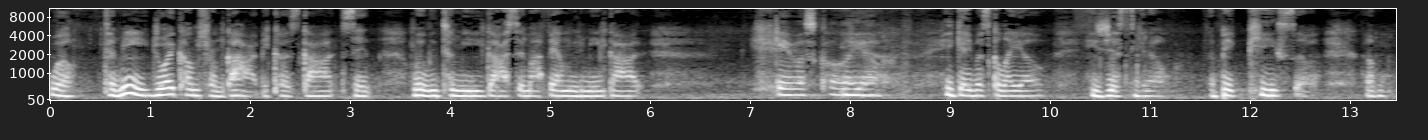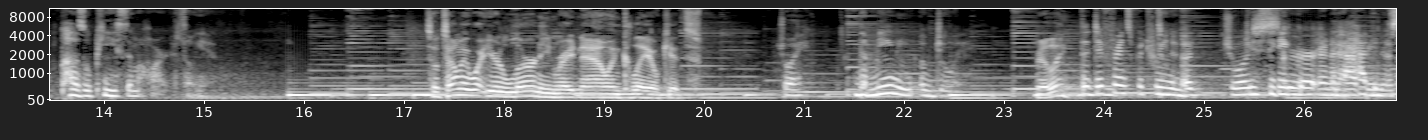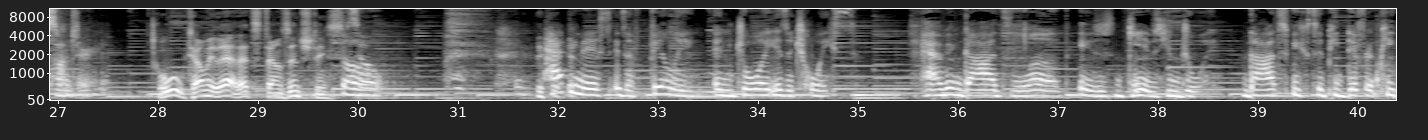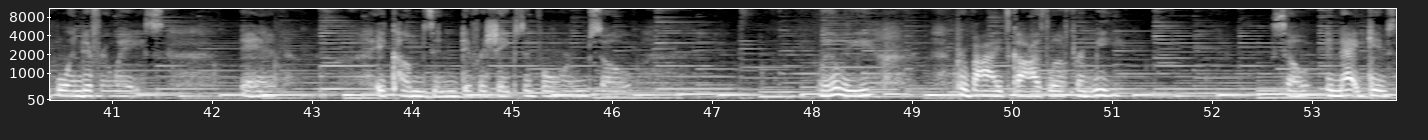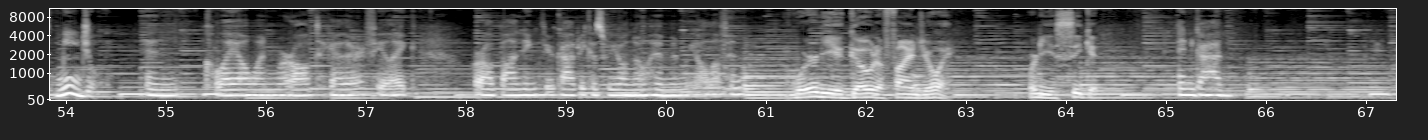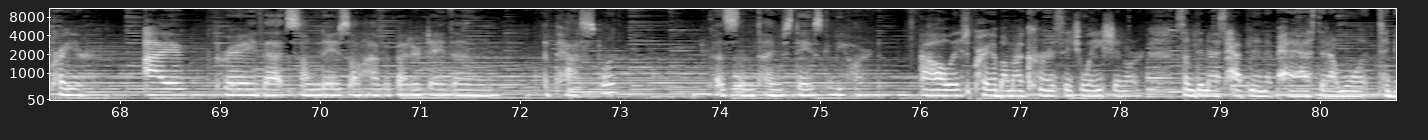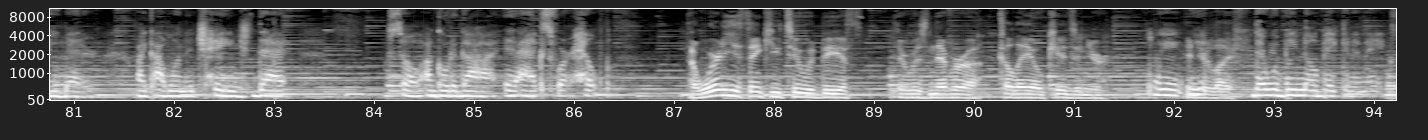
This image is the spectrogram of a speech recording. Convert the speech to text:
Well, to me, joy comes from God because God sent Lily to me, God sent my family to me, God gave us Kaleo. Yeah, he gave us Kaleo. He's just, you know, a big piece, a, a puzzle piece in my heart. So, yeah. So tell me what you're learning right now in Kaleo Kids. Joy. The meaning of joy. Really? The difference between a joy seeker and a happiness hunter. Ooh, tell me that. That sounds interesting. So, happiness is a feeling and joy is a choice. Having God's love is gives you joy. God speaks to different people in different ways, and it comes in different shapes and forms. So, Lily provides God's love for me. So, and that gives me joy. And Kaleo, when we're all together, I feel like we're all bonding through God because we all know Him and we all love Him. Where do you go to find joy? Where do you seek it? In God. Prayer. I pray that some days I'll have a better day than the past one because sometimes days can be hard. I always pray about my current situation or something that's happened in the past that I want to be better. Like I want to change that. So I go to God and ask for help. Now, where do you think you two would be if there was never a Kaleo Kids in your We, in we- your life? There would be no bacon and eggs.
